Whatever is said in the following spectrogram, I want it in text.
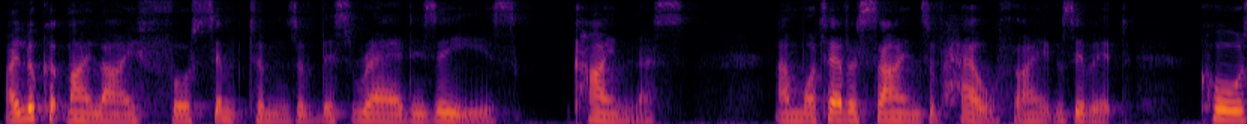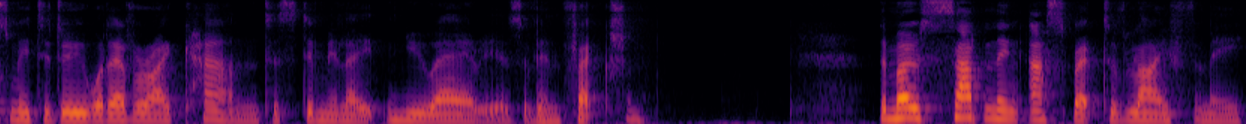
I look at my life for symptoms of this rare disease, kindness, and whatever signs of health I exhibit cause me to do whatever I can to stimulate new areas of infection. The most saddening aspect of life for me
